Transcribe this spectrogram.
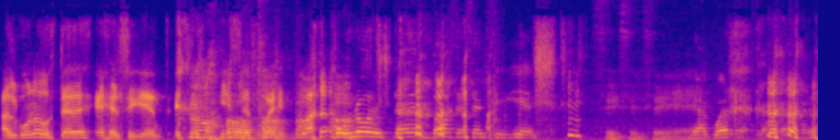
alguno de ustedes es el siguiente. y se fue. Uno de ustedes dos es el siguiente. Sí, sí, sí. Me acuerdo. me acuerdo.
